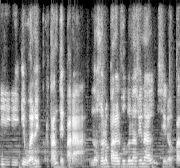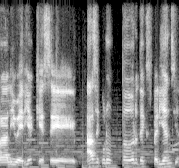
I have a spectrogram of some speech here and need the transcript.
Y, bueno, importante para no solo para el fútbol nacional, sino para Liberia, que se hace con un jugador de experiencia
